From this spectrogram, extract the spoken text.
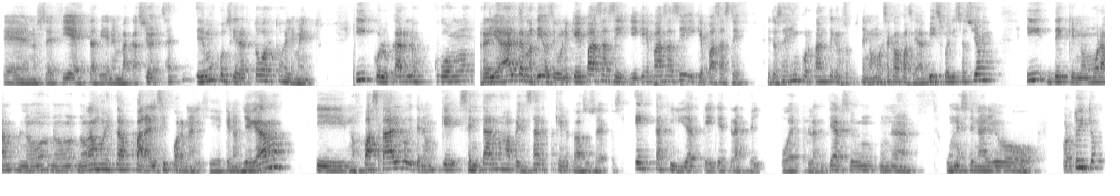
eh, no sé, fiestas, vienen vacaciones. debemos considerar todos estos elementos y colocarlos como realidad alternativa. bueno, ¿qué pasa si? ¿Y qué pasa si? ¿Y qué pasa si? Entonces es importante que nosotros tengamos esa capacidad de visualización y de que no, no, no, no hagamos esta parálisis por análisis, de que nos llegamos y nos pasa algo y tenemos que sentarnos a pensar qué es lo que va a suceder. Entonces, esta agilidad que hay detrás del poder plantearse un, una, un escenario fortuito,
